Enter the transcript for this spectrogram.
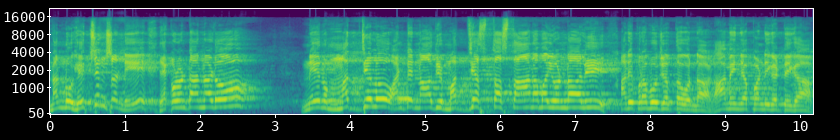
నన్ను హెచ్చించండి. ఎక్కడుంటా అన్నాడు నేను మధ్యలో అంటే నాది మధ్యస్థ స్థానమై ఉండాలి అని ప్రభు చెప్తూ ఉన్నాడు. ఆమె చెప్పండి గట్టిగా?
